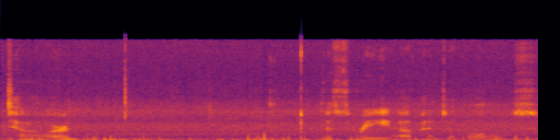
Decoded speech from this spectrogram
Tower, the Three of Pentacles,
